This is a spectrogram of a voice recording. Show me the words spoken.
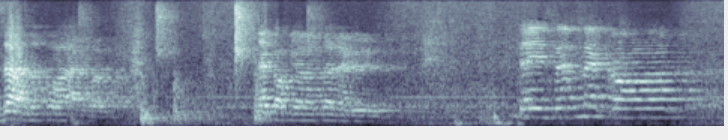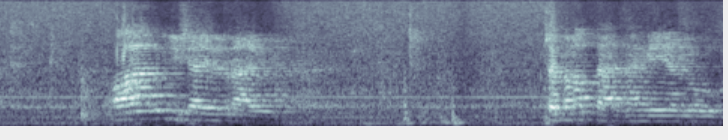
Zárd a pohárba. Ne kapjanak levegőt. De hiszen meghalnak. Halál úgyis eljött rájuk. Csak a naptár zengély az út.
